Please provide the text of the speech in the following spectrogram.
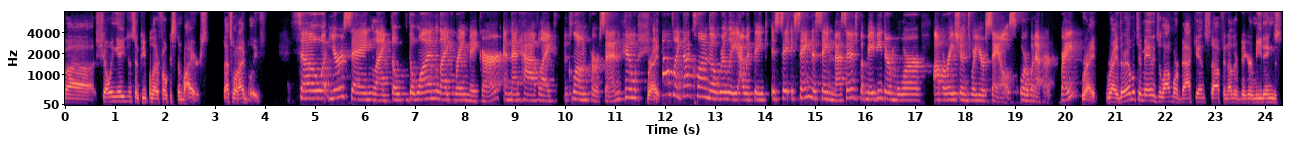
uh, showing agents and people that are focused on buyers. That's what I believe. So you're saying like the the one like rainmaker, and then have like the clone person who right. it sounds like that clone though really I would think is, say, is saying the same message, but maybe they're more operations where you're sales or whatever, right? Right. Right. They're able to manage a lot more back end stuff and other bigger meetings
